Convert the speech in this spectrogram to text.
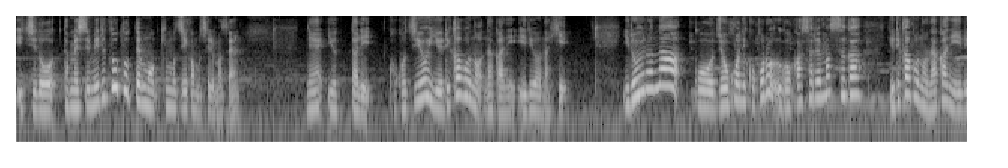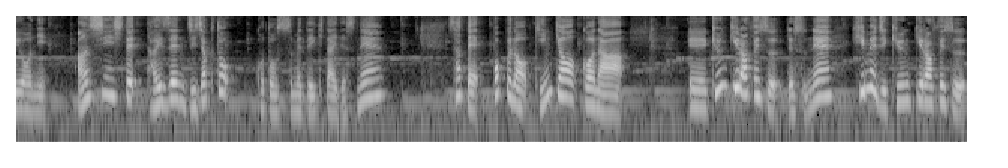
一度試してみるととっても気持ちいいかもしれません。ね、ゆったり心地よいゆりかごの中にいるような日。いろいろなこう情報に心を動かされますが、ゆりかごの中にいるように安心して泰然自若とことを進めていきたいですね。さて、ポップの近況コーナー。えー、キュンキラフェスですね。姫路キュンキラフェス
